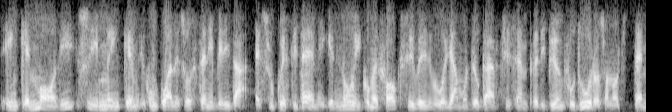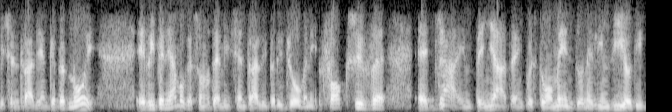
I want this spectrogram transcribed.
in che modi, in che, con quale sostenibilità. È su questi temi che noi come Foxy vogliamo giocarci sempre di più in futuro, sono temi centrali anche per noi e riteniamo che sono temi centrali per i giovani. Foxiv è già impegnata in questo momento nell'invio di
